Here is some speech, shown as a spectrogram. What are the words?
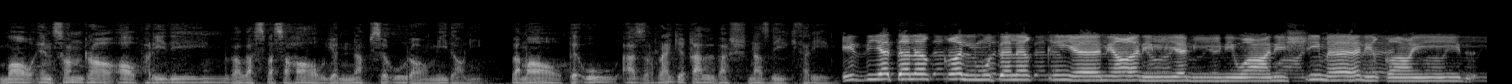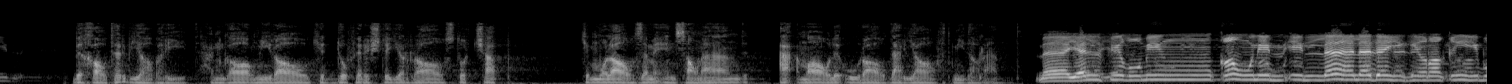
ما انسان را آفریدیم و وسوسه های نفس او را می‌دانیم. و ما به او از رگ قلبش نزدیکتریم. اذ یتلقى المتلقیان عن الیمین و عن الشمال قعید. به خاطر بیاورید هنگامی را که دو فرشته راست و چپ که ملازم انسانند اعمال او را دریافت می‌دارند. ما يلفظ من قول إلا لديه رقیب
